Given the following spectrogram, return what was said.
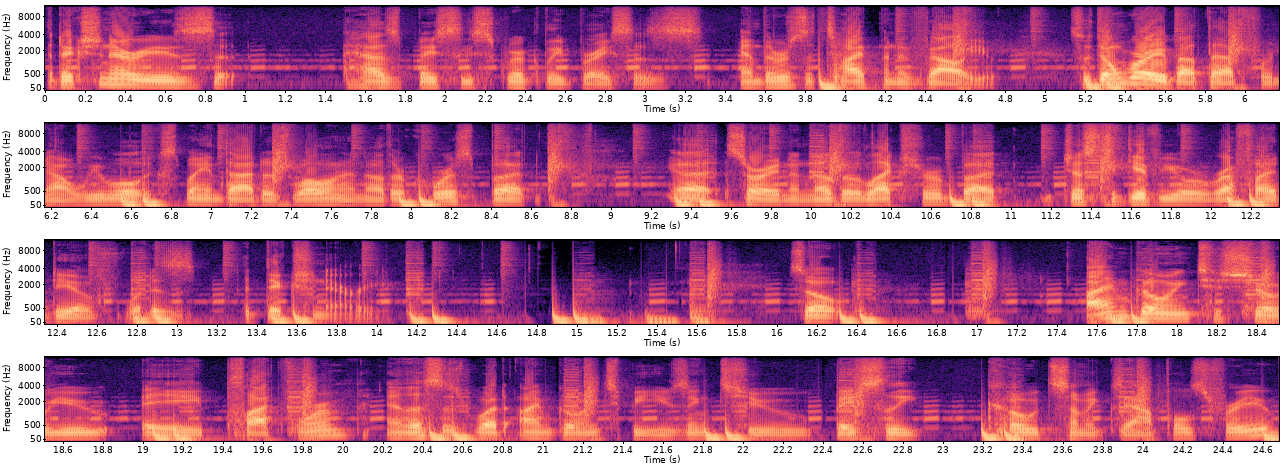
A dictionary is, has basically squiggly braces, and there's a type and a value. So don't worry about that for now. We will explain that as well in another course, but uh, sorry, in another lecture, but just to give you a rough idea of what is a dictionary. So I'm going to show you a platform, and this is what I'm going to be using to basically code some examples for you.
